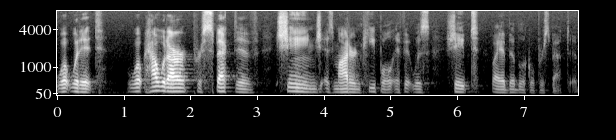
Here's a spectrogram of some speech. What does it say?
What would it, what, how would our perspective change as modern people if it was shaped by a biblical perspective?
